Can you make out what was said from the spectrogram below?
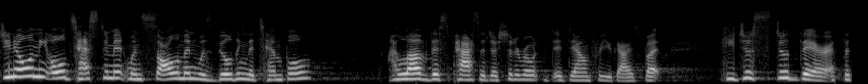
Do you know in the Old Testament when Solomon was building the temple? I love this passage. I should have wrote it down for you guys, but he just stood there at the,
